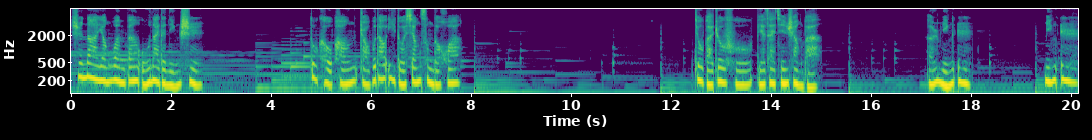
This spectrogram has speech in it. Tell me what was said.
是那样万般无奈的凝视，渡口旁找不到一朵相送的花。就把祝福别在襟上吧，而明日，明日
